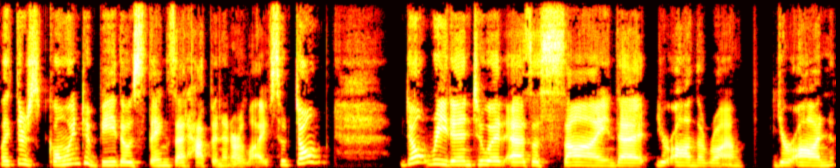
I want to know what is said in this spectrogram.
Like there's going to be those things that happen in our life. So don't don't read into it as a sign that you're on the wrong you're on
